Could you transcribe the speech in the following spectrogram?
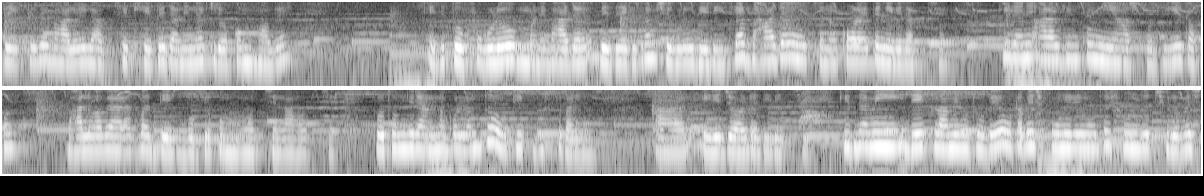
দেখতে তো ভালোই লাগছে, খেতে জানি না কীরকম হবে। এই যে তোফুগুলো মানে ভাজা ভেজে রেখেছিলাম, সেগুলোও দিয়ে দিয়েছি। আর ভাজাও হচ্ছে না, কড়াইতে লেগে যাচ্ছে। কি জানি আর একদিনকেও নিয়ে আসব, দিয়ে তখন ভালোভাবে আর একবার দেখব কীরকম হচ্ছে না হচ্ছে। প্রথম দিন রান্না করলাম তো, ঠিক বুঝতে পারিনি। আর এই যে জলটা দিয়ে দিচ্ছি। কিন্তু আমি দেখলাম ইউটিউবে, ওটা বেশ পনিরের মতোই সুন্দর ছিল, বেশ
